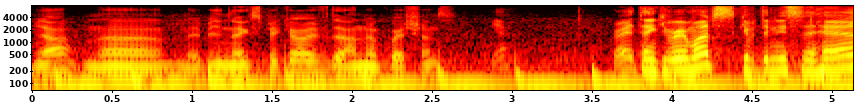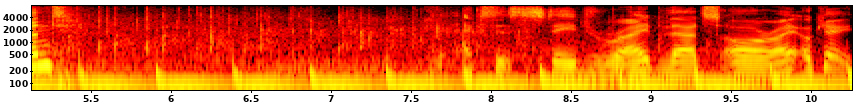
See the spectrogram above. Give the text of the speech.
Yeah, uh, maybe next speaker if there are no questions. Yeah. Great, thank you very much. Let's give Denise a hand exit stage right. That's all right. Okay.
